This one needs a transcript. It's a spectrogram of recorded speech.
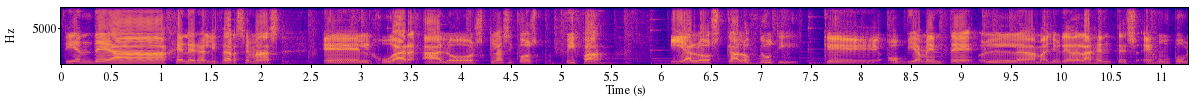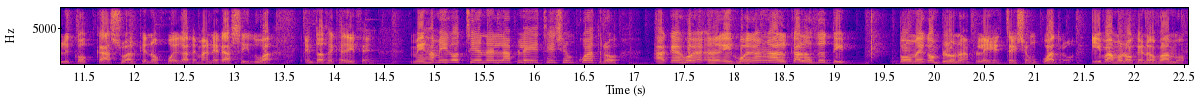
tiende a generalizarse más el jugar a los clásicos FIFA y a los Call of Duty, que obviamente la mayoría de la gente es, un público casual que no juega de manera asidua, entonces que dicen, mis amigos tienen la PlayStation 4, ¿a qué? ¿Y juegan al Call of Duty? Pues me compro una PlayStation 4 y vámonos que nos vamos.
